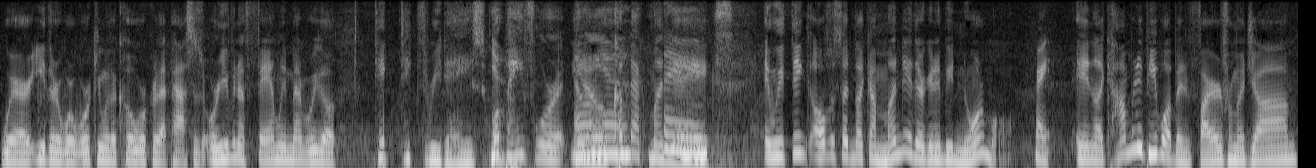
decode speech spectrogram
where either we're working with a coworker that passes or even a family member, we go, take take three days. We'll pay for it. You Oh, know, yeah. come back Monday. Thanks. And we think all of a sudden, like on Monday, they're going to be normal. Right. And like, how many people have been fired from a job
